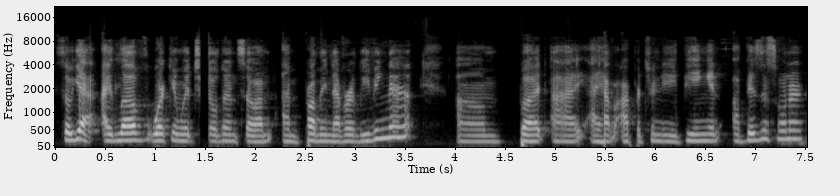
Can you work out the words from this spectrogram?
so yeah, I love working with children. So I'm I'm probably never leaving that. Um, but I, I have opportunity being an, a business owner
